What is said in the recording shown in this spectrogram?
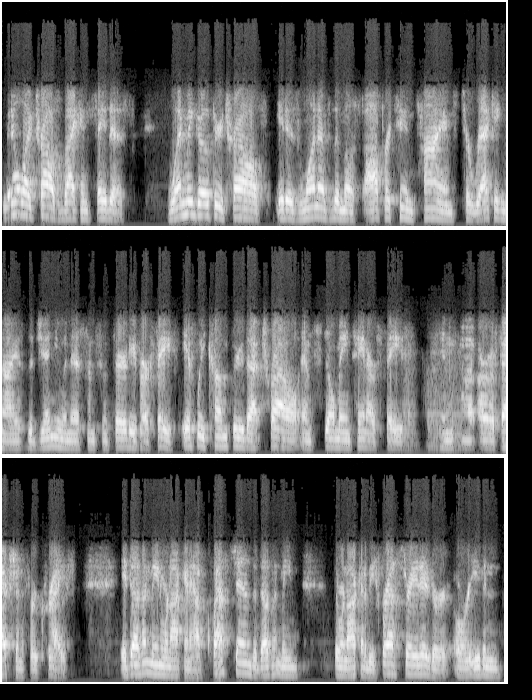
We don't like trials, but I can say this when we go through trials, it is one of the most opportune times to recognize the genuineness and sincerity of our faith if we come through that trial and still maintain our faith and uh, our affection for Christ. It doesn't mean we're not going to have questions. It doesn't mean that we're not going to be frustrated or, or even,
